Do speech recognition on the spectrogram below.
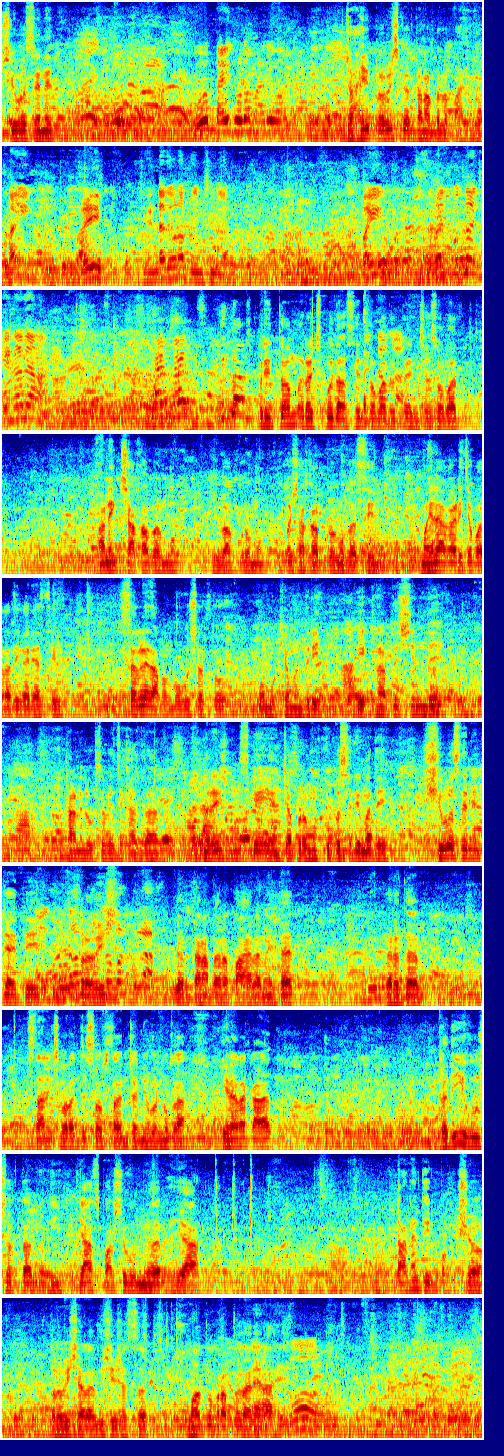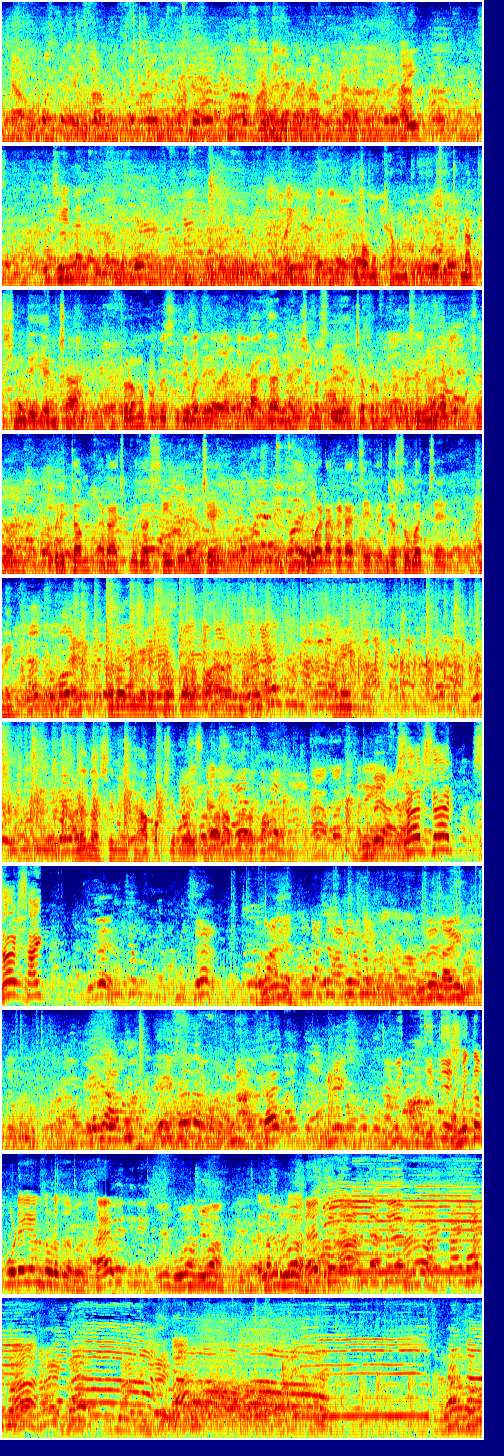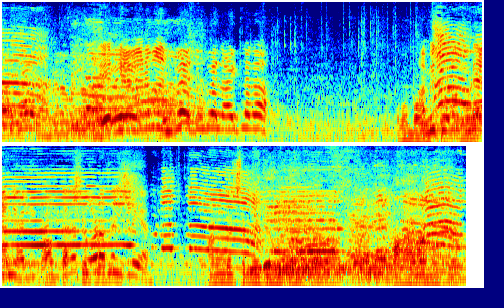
शिवसेनेत हो ताई थोडं मागे व्हा. जाहीर प्रवेश करताना आपल्याला पाहायला. नाही ताई झेंडा देऊ ना प्रेमसिंगला. बाई झेंडा द्या ना. प्रीतम राजपूत असेल सोबतच त्यांच्यासोबत. अनेक शाखा प्रमुख विभाग प्रमुख उपशाखा प्रमुख असतील. महिला आघाडीचे पदाधिकारी असतील. सगळेच आपण बघू शकतो. उपमुख्यमंत्री एकनाथ शिंदे ठाणे लोकसभेचे खासदार नरेश मुस्के यांच्या प्रमुख उपस्थितीमध्ये शिवसेनेत जे ते प्रवेश करताना आपल्याला पाहायला मिळत आहेत खरं तर स्थानिक स्वराज्य संस्थांच्या निवडणुका येणाऱ्या काळात कधीही होऊ शकतात आणि त्याच पार्श्वभूमीवर या ठाण्यातील पक्ष प्रवेशाला विशेष असं महत्त्व प्राप्त झालेलं आहे. उपमुख्यमंत्री एकनाथ शिंदे यांच्या प्रमुख उपस्थितीमध्ये खासदार नरेश मस्के यांच्या प्रमुख उपस्थितीमध्ये आपण पोहोचलो प्रीतम राजपूत असतील त्यांचे उबाटा गटाचे त्यांच्यासोबतचे अनेक पदाधिकारी असे आपल्याला पाहायला मिळतात. आणि आनंद येथे हा पक्ष प्रवेश होताना आपल्याला पाहायला मिळतो sir sir sir side. Amit तर पुढे घ्या ना थोडंसं साहेब त्याला पुढे हा. लाइट लगा आम्ही. थोडं पुढे आम्ही हा येथे पाहायला मिळतो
